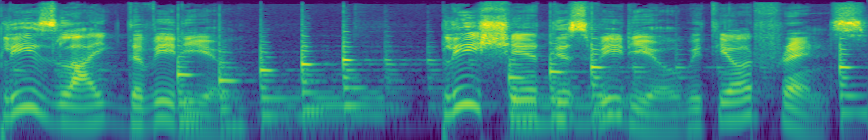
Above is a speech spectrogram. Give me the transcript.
Please like the video. Please share this video with your friends.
